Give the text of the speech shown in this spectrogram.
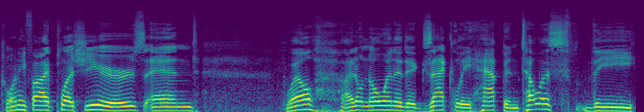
25 plus years, and well, I don't know when it exactly happened. Tell us the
